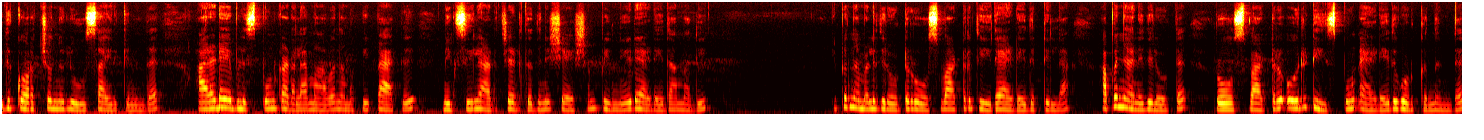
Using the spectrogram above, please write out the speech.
ഇത് കുറച്ചൊന്ന് ലൂസായിരിക്കുന്നത് അര ടേബിൾ സ്പൂൺ കടലമാവ് നമുക്ക് ഈ പാക്ക് മിക്സിയിൽ അടച്ചെടുത്തതിന് ശേഷം പിന്നീട് ആഡ് ചെയ്താൽ മതി. ഇപ്പം നമ്മൾ ഇതിലോട്ട് റോസ് വാട്ടർ തീരെ ആഡ് ചെയ്തിട്ടില്ല. അപ്പം ഞാനിതിലോട്ട് റോസ് വാട്ടർ ഒരു ടീസ്പൂൺ ആഡ് ചെയ്ത് കൊടുക്കുന്നുണ്ട്.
